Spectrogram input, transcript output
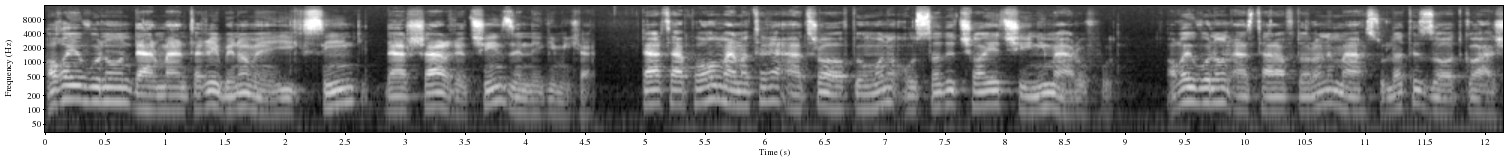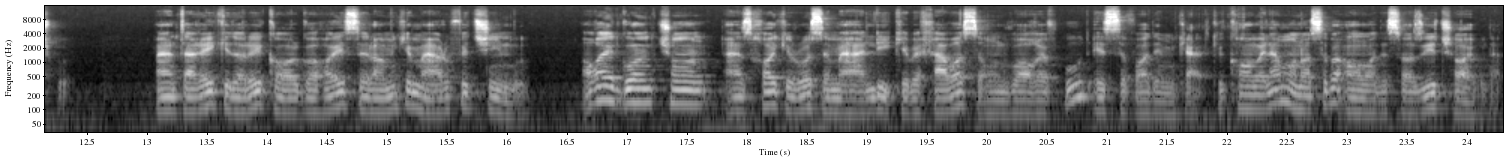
آقای ولون در منطقه به نام یکسینگ در شرق چین زندگی می‌کرد. در تپه و مناطق اطراف به عنوان استاد چای چینی معروف بود. آقای ولون از طرفداران محصولات زادگاهش بود. منطقه‌ای که دارای کارگاه های سرامیک معروف چین بود. آقای گونگ چون از خاک رس محلی که به خواص اون واقف بود استفاده می‌کرد که کاملا مناسب آماده سازی چای بودند.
